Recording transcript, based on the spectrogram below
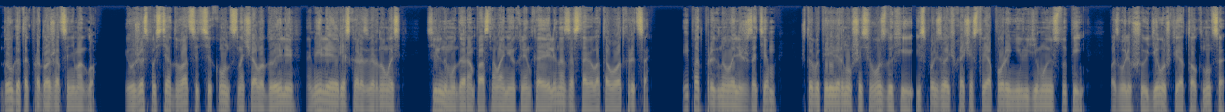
Долго так продолжаться не могло, и уже спустя 20 секунд с начала дуэли Амелия резко развернулась, сильным ударом по основанию клинка Эллина заставила того открыться, и подпрыгнула лишь за тем, чтобы, перевернувшись в воздухе, использовать в качестве опоры невидимую ступень, позволившую девушке оттолкнуться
